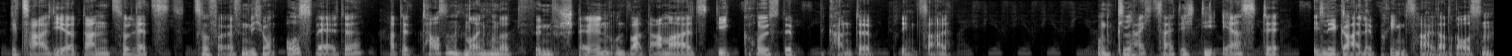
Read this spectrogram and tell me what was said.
Die Zahl, die er dann zuletzt zur Veröffentlichung auswählte, hatte 1905 Stellen und war damals die größte bekannte Primzahl. Und gleichzeitig die erste illegale Primzahl da draußen.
